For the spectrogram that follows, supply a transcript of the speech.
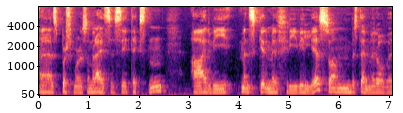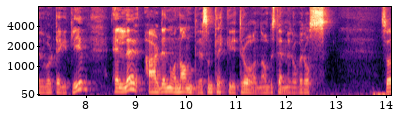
eh, spørsmålet som reises i teksten Er vi mennesker med fri vilje som bestemmer over vårt eget liv? Eller er det noen andre som trekker i trådene og bestemmer over oss? Så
